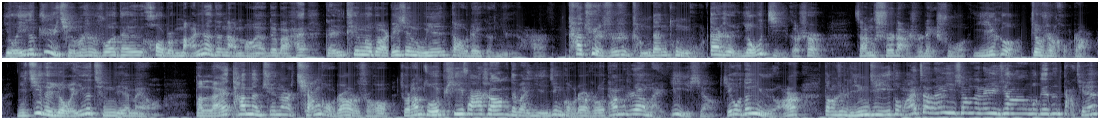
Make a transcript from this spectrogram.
有一个剧情是说他后边瞒着他男朋友，对吧？还给人听了段微信录音到这个女儿。他确实是承担痛苦，但是有几个事儿，咱们实打实得说。一个就是口罩，你记得有一个情节没有？本来他们去那儿抢口罩的时候，就是他们作为批发商，对吧？引进口罩的时候，他们是要买一箱。结果他女儿当时灵机一动，哎，再来一箱，再来一箱，我给他们打钱。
